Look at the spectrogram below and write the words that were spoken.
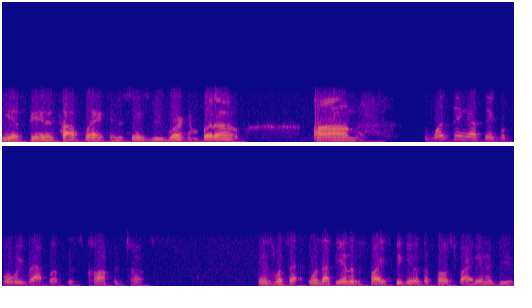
ESPN and Top Rank, and it seems to be working. But uh, um, one thing I think before we wrap up this Crawford talk is what's at, was at the end of the fight. Speaking of the post-fight interview,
